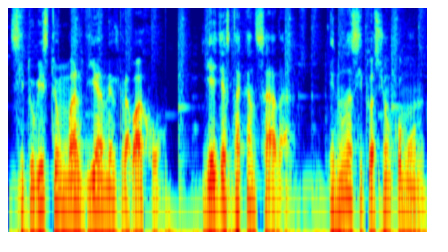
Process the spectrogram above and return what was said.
Si tuviste un mal día en el trabajo y ella está cansada, en una situación común,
